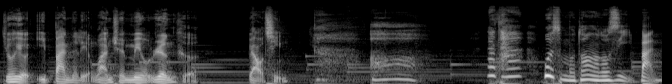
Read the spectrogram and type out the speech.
就会有一半的脸完全没有任何表情。哦，那他为什么通常都是一半？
